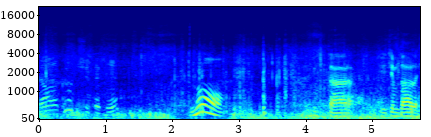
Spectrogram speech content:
Ja mam krótszy też, nie? No, Gitara. Jedziemy dalej.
